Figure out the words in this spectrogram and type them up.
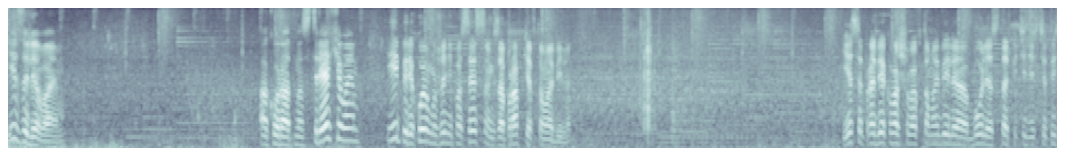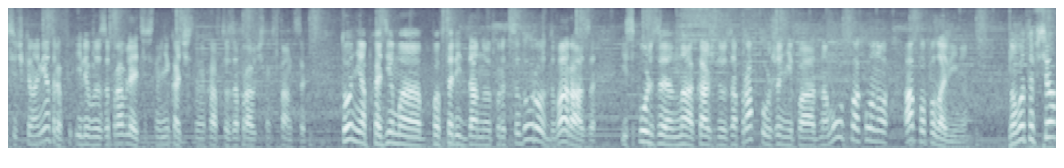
И заливаем. Аккуратно стряхиваем и переходим уже непосредственно к заправке автомобиля. Если пробег вашего автомобиля более 150 тысяч километров или вы заправляетесь на некачественных автозаправочных станциях, то необходимо повторить данную процедуру два раза – используя на каждую заправку уже не по одному флакону, а по половине. Ну вот и все.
